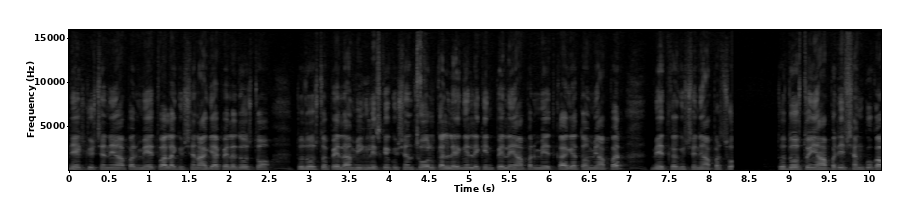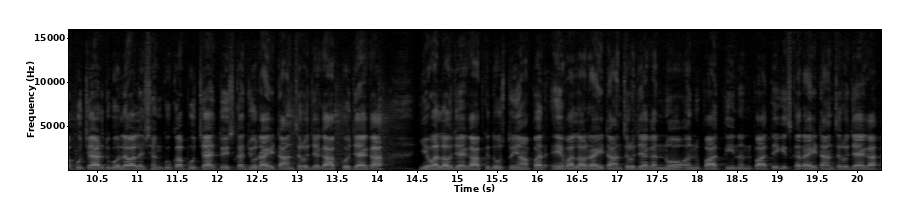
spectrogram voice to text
नेक्स्ट क्वेश्चन है यहाँ पर मेथ वाला क्वेश्चन आ गया पहले दोस्तों। तो दोस्तों, पहले हम इंग्लिश के क्वेश्चन सोल्व कर लेंगे, लेकिन पहले यहाँ पर मैथ का आ गया तो हम यहाँ पर मैथ का क्वेश्चन यहाँ पर तो दोस्तों, यहाँ पर ये शंकु का पूछा है अर्धगोला वाला शंकु का पूछा है तो इसका जो राइट आंसर हो जाएगा, आपको हो जाएगा, ये वाला हो जाएगा आपके दोस्तों, यहाँ पर ए वाला राइट आंसर हो जाएगा। नौ अनुपात, तीन अनुपात, एक इसका राइट आंसर हो जाएगा।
